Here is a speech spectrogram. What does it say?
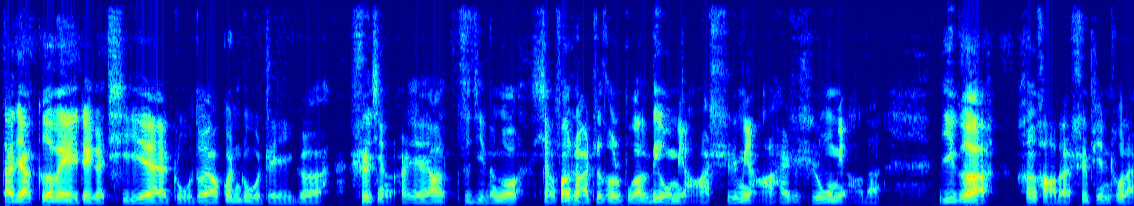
大家各位这个企业主都要关注这一个事情，而且要自己能够想方设法制作出不管六秒啊、十秒啊还是十五秒的一个很好的视频出来，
